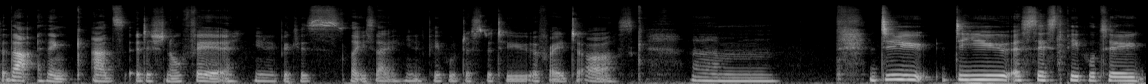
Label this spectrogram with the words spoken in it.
But that I think adds additional fear, you know, because like you say, you know, people just are too afraid to ask. Um, do do you assist people to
